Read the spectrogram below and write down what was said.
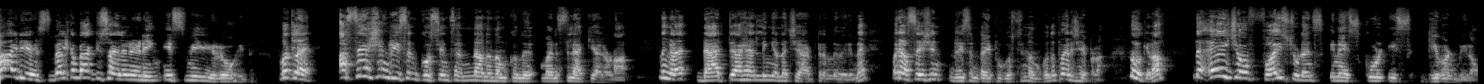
Hi dears welcome back to silent learning it's me Rohit മക്കളെ അസേഷൻ റീസൺ ക്വസ്റ്റ്യൻസ് എന്താണെന്ന് നമുക്കൊന്ന് മനസ്സിലാക്കിയാലോടാ. നിങ്ങളെ ഡാറ്റ ഹാൻഡ്ലിംഗ് എന്ന ചാപ്റ്ററിൽ നിന്ന് വരുന്ന ഒരു അസേഷൻ റീസൺ ടൈപ്പ് ക്വസ്റ്റ്യൻ നമുക്കൊന്ന് പരിചയപ്പെടാം. നോക്കിയടാ. The age of five students in a school is given below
